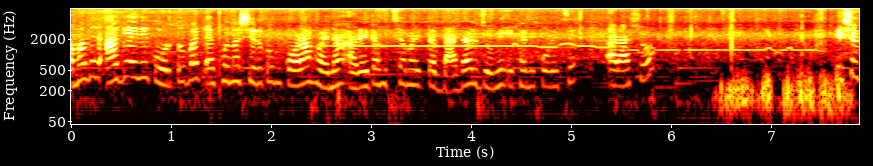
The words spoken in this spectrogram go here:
আমাদের আগে আগে করতো বাট এখন আর সেরকম করা হয় না। আর এটা হচ্ছে আমার একটা দাদার জমি এখানে করেছে। আর আসো। এসব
